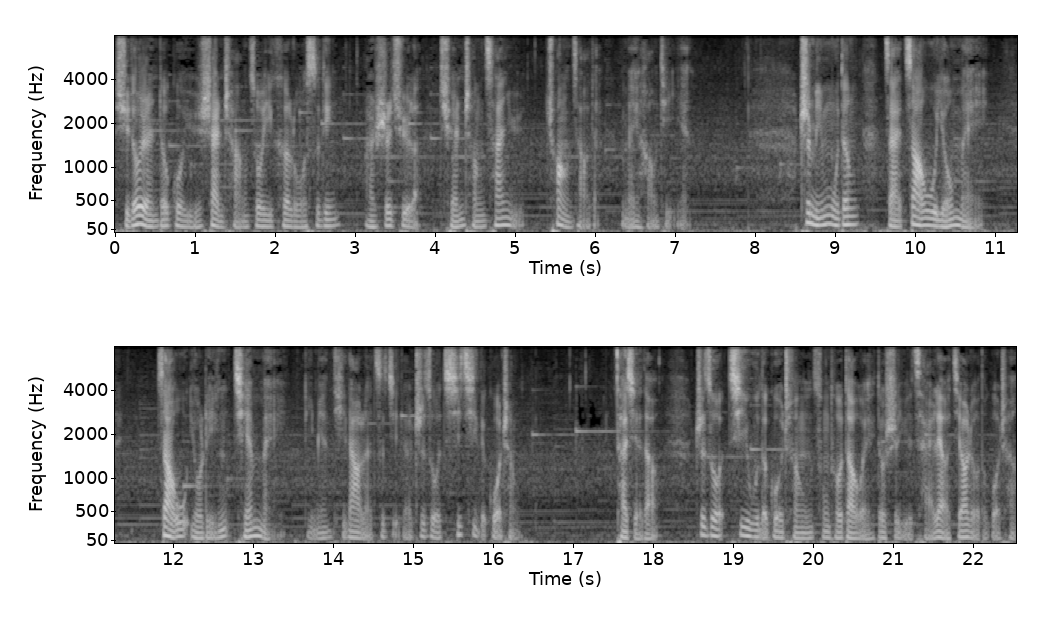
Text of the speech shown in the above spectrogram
许多人都过于擅长做一颗螺丝钉，而失去了全程参与创造的美好体验。知名木灯在造物有美，造物有灵且美。里面提到了自己的制作漆器的过程。他写道：“制作器物的过程从头到尾都是与材料交流的过程，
